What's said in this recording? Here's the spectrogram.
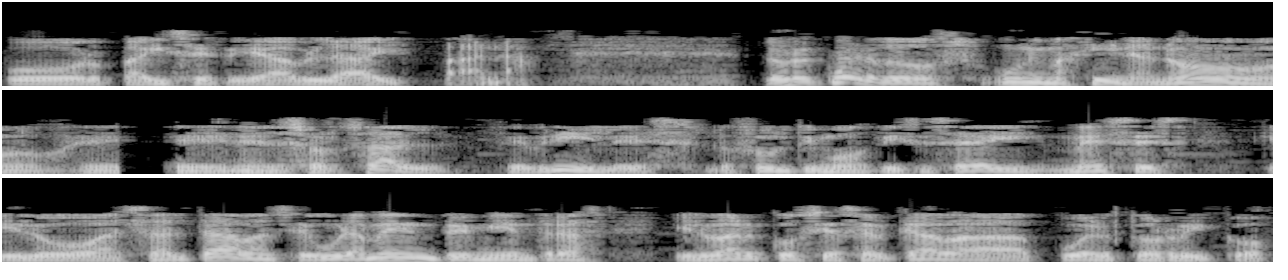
por países de habla hispana. Los recuerdos, uno imagina, ¿no? Eh, en el Zorzal, febriles, los últimos 16 meses que lo asaltaban seguramente mientras el barco se acercaba a Puerto Rico.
